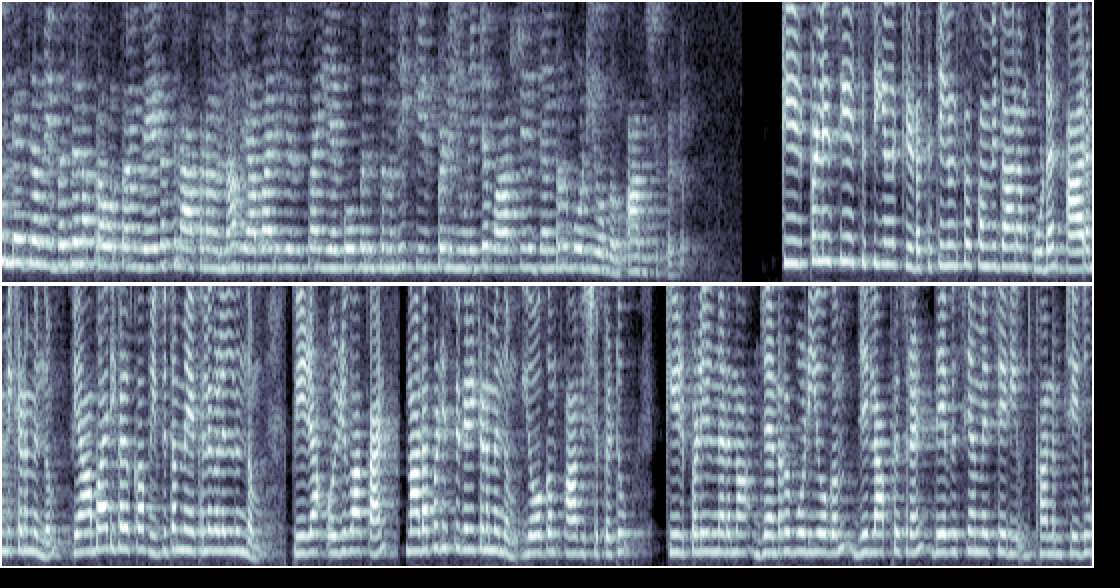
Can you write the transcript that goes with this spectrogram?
വില്ലേജ് വിഭജന പ്രവർത്തനം വേഗത്തിലാക്കണമെന്ന് വ്യാപാരി വ്യവസായി ഏകോപന സമിതി കീഴ്പള്ളി യൂണിറ്റ് വാർഷിക ജനറൽ ബോഡി യോഗം ആവശ്യപ്പെട്ടു. കീഴ്പള്ളി സി എച്ച് സിയിൽ കിടത്ത ചികിത്സാ സംവിധാനം ഉടൻ ആരംഭിക്കണമെന്നും വ്യാപാരികൾക്ക് വിവിധ മേഖലകളിൽ നിന്നും പിഴ ഒഴിവാക്കാൻ നടപടി സ്വീകരിക്കണമെന്നും യോഗം ആവശ്യപ്പെട്ടു. കീഴ്പള്ളിയിൽ നടന്ന ജനറൽ ബോഡി യോഗം ജില്ലാ പ്രസിഡന്റ് ദേവസ്യ ഉദ്ഘാടനം ചെയ്തു.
